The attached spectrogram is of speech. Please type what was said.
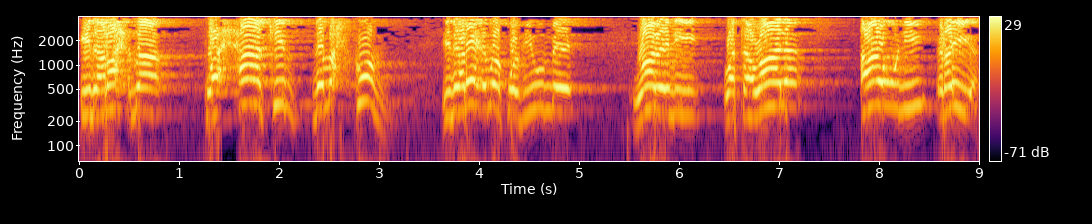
ina rahma kwa hakim na mahkum. Ina rehma kwa viumbe wawe ni watawala au ni raia.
